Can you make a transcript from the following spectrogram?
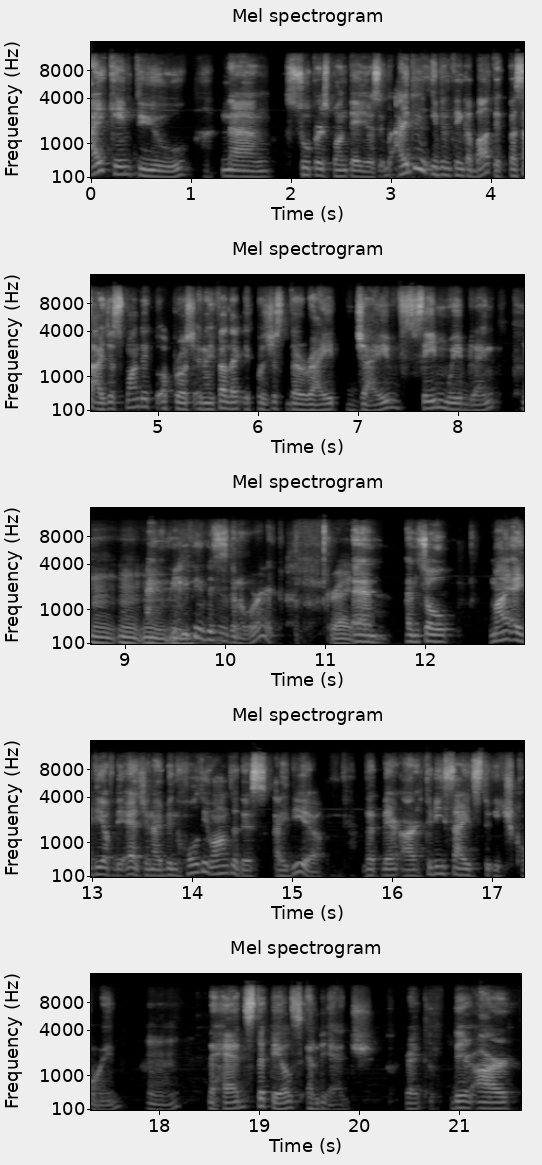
I came to you ng super spontaneous. I didn't even think about it. Basta I just wanted to approach and I felt like it was just the right jive, same wavelength. Mm, mm, I mm, really mm. think this is gonna work. Right. And and so my idea of the edge, and I've been holding on to this idea that there are three sides to each coin Mm, the heads, the tails, and the edge. Right? There are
